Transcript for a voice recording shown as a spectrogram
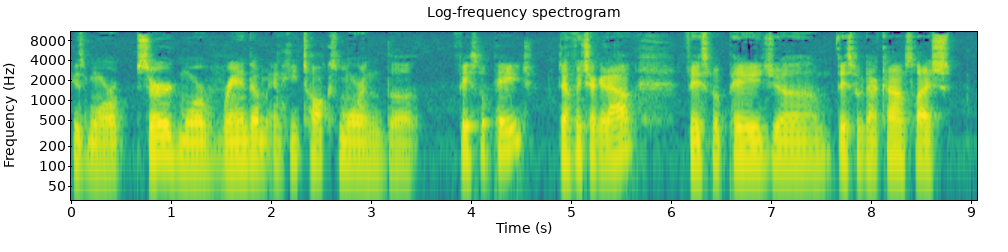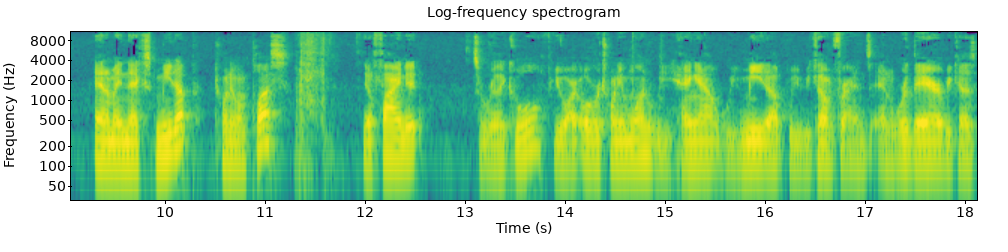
is more absurd, more random, and he talks more in the Facebook page. Definitely check it out. Facebook page, um, facebook.com slash anime next meetup 21 plus. You'll find it. It's really cool. If you are over 21, we hang out, we meet up, we become friends, and we're there because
